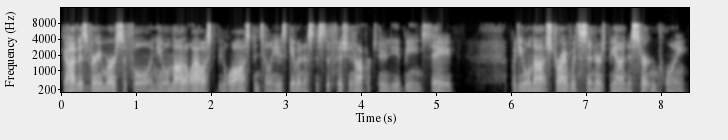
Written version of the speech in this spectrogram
God is very merciful, and He will not allow us to be lost until He has given us a sufficient opportunity of being saved. But He will not strive with sinners beyond a certain point,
